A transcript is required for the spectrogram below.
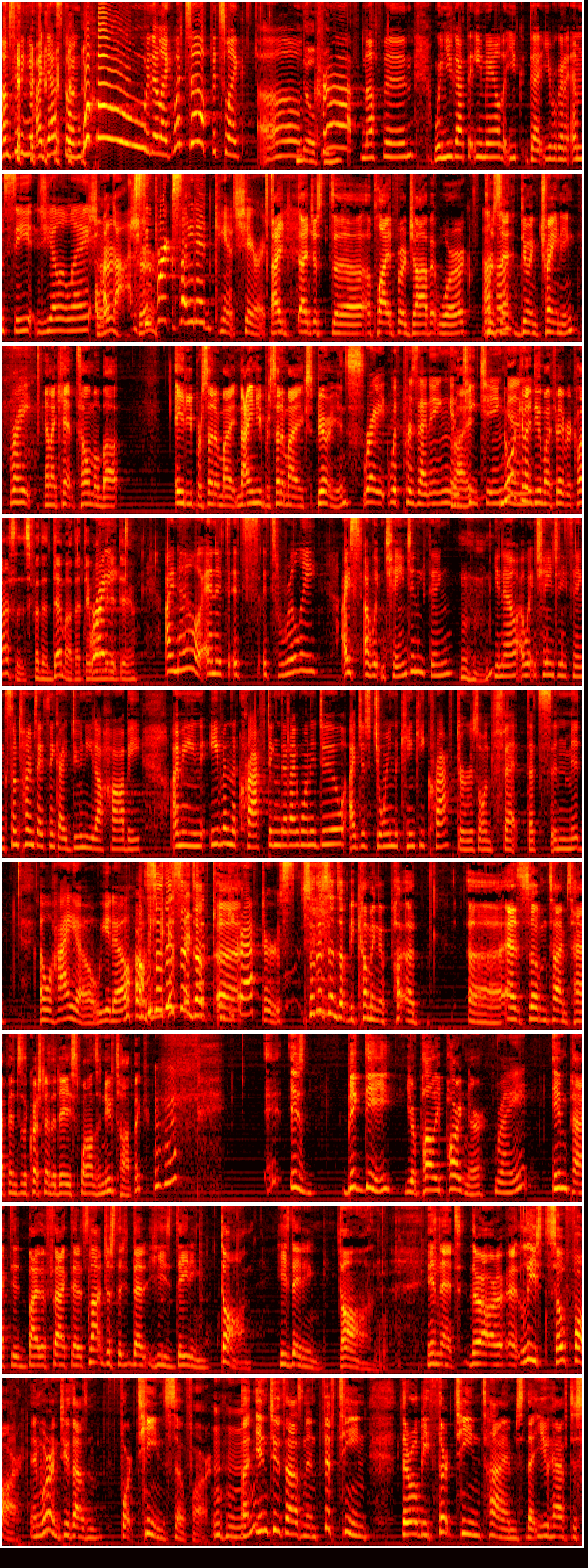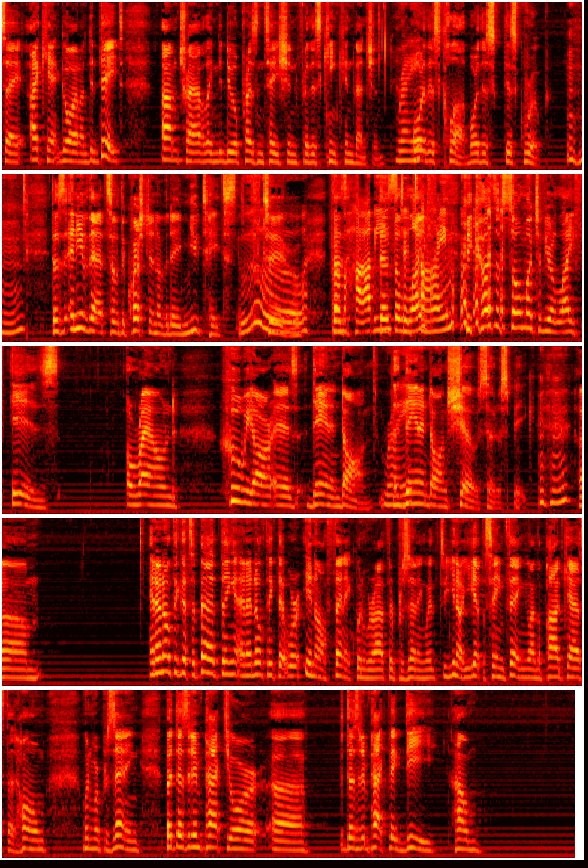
I'm sitting at my desk going, woohoo! And they're like, what's up? It's like, oh, Nothing. crap, nothing. When you got the email that you that you were going to MC at GLLA, oh my God, sure. super excited. Can't share it. I, I just uh, applied for a job at work, present, doing training, right, and I can't tell them about 80% of my, 90% of my experience. right, with presenting and right? teaching. Nor and, can I do my favorite classes for the demo that they want me to do. I know, and it's it's it's really. I, I wouldn't change anything. Mm-hmm. You know, I wouldn't change anything. Sometimes I think I do need a hobby. I mean, even the crafting that I want to do, I just joined the Kinky Crafters on FET that's in mid Ohio, you know? So this ends up, Kinky uh, Crafters. So this ends up becoming a, a uh, as sometimes happens, the question of the day spawns a new topic. Mm-hmm. Is Big D, your poly partner, Right? impacted by the fact that it's not just that, that he's dating Dawn, he's dating Dawn. In that there are at least so far, and we're in 2014 so far, mm-hmm. but in 2015, there will be 13 times that you have to say, I can't go out on a date. I'm traveling to do a presentation for this kink convention, Right. or this club, or this this group. Mm-hmm. Does any of that? So the question of the day mutates Ooh, to from does- hobbies does the to life, time. because of so much of your life is around who we are as Dan and Dawn, Right. the Dan and Dawn show, so to speak. Um, and I don't think that's a bad thing, and I don't think that we're inauthentic when we're out there presenting. With you know, you get the same thing on the podcast at home when we're presenting. But does it impact your? Uh, does it impact Big D? How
